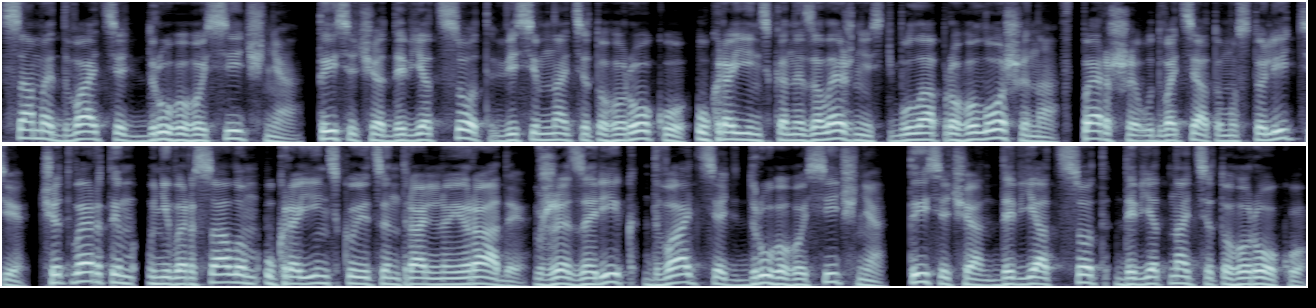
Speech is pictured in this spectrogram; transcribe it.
Саме 22 січня 1918 року українська незалежність була проголошена вперше у 20 столітті четвертим універсалом Української Центральної Ради вже за рік 22 січня 1919 року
